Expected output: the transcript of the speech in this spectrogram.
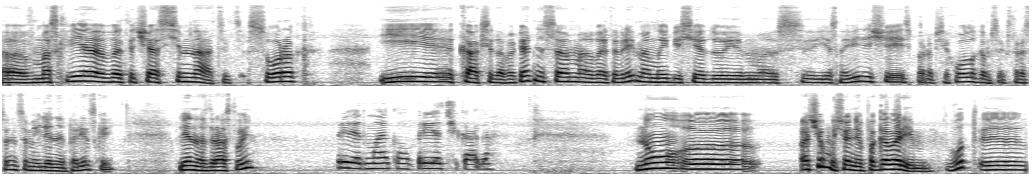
Э, в Москве в этот час 17.40. И, как всегда, по пятницам в это время мы беседуем с ясновидящей, с парапсихологом, с экстрасенсом Еленой Порецкой. Лена, здравствуй. Привет, Майкл. Привет, Чикаго. Ну, э, о чем мы сегодня поговорим? Вот э,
